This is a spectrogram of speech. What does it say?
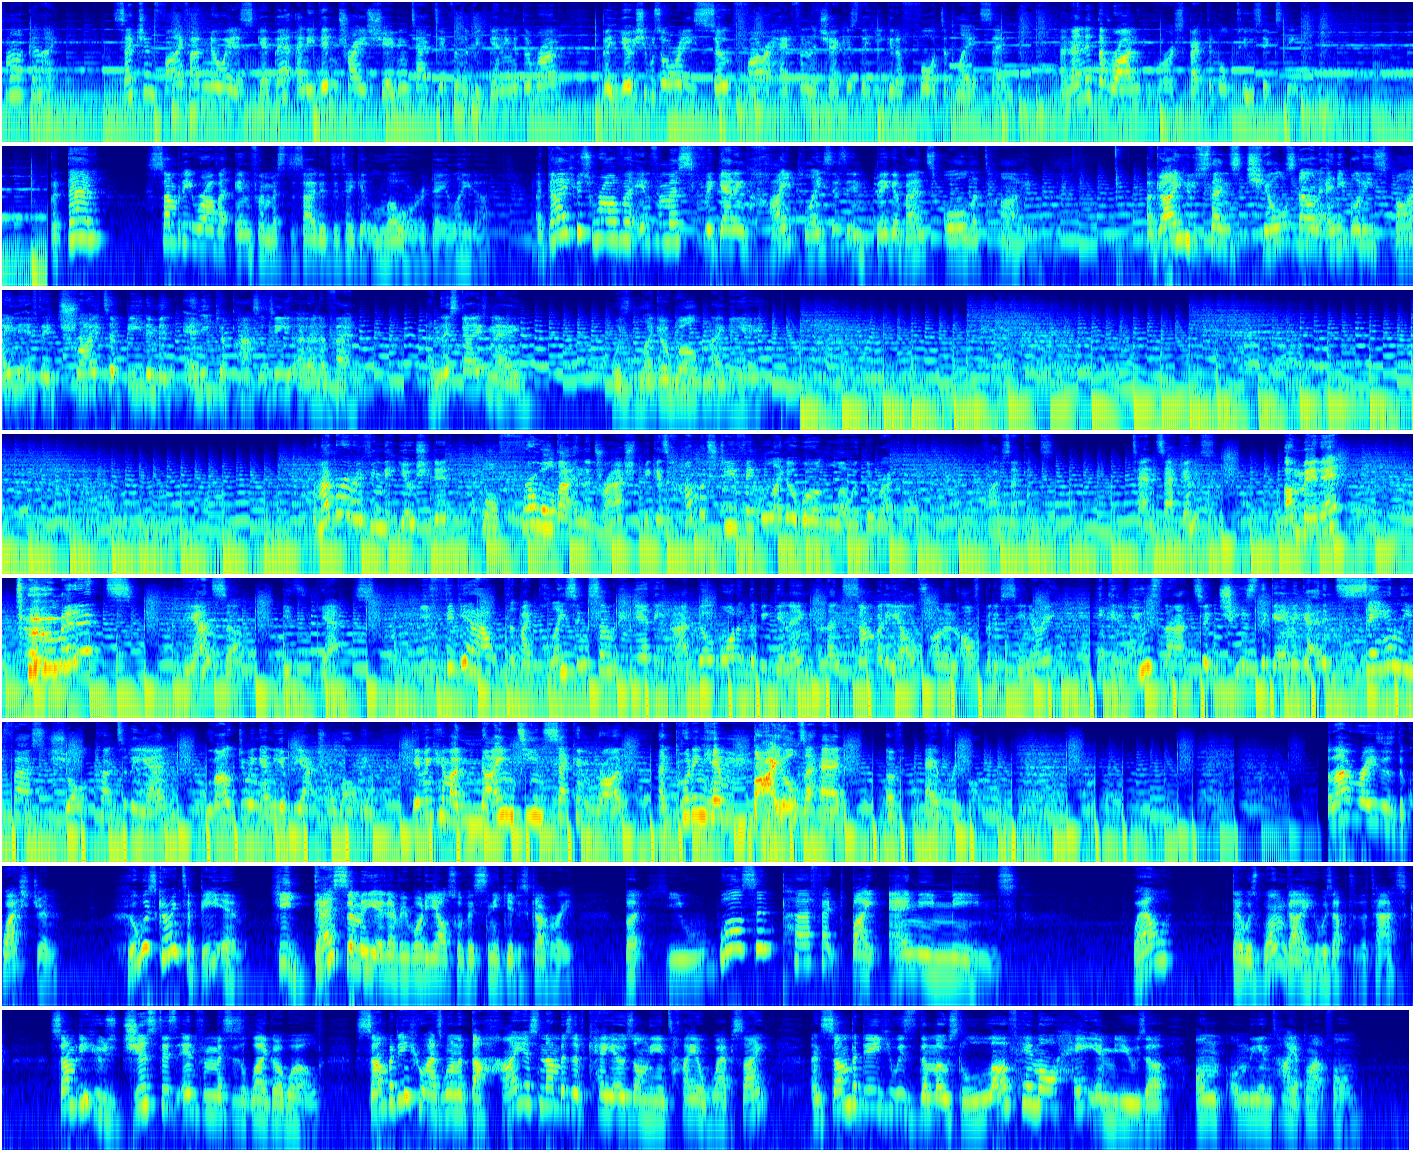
Smart guy. Section 5 had no way to skip it, and he didn't try his shaving tactic from the beginning of the run, but Yoshi was already so far ahead from the checkers that he could afford to play it safe, and ended the run with a respectable 216. But then, somebody rather infamous decided to take it lower a day later. A guy who's rather infamous for getting high places in big events all the time. A guy who sends chills down anybody's spine if they try to beat him in any capacity at an event. And this guy's name was Lego World 98. Remember everything that Yoshi did? Well, throw all that in the trash, because how much do you think Lego World lowered the record? 5 seconds? 10 seconds? A minute? Two minutes? The answer is yes. Figured out that by placing somebody near the ad billboard at the beginning and then somebody else on an off bit of scenery, he could use that to cheese the game and get an insanely fast shortcut to the end without doing any of the actual lobby, giving him a 19 second run and putting him miles ahead of everybody. So that raises the question who was going to beat him? He decimated everybody else with his sneaky discovery, but he wasn't perfect by any means. Well, there was one guy who was up to the task. Somebody who's just as infamous as Lego World. Somebody who has one of the highest numbers of KOs on the entire website. And somebody who is the most love him or hate him user on, on the entire platform.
